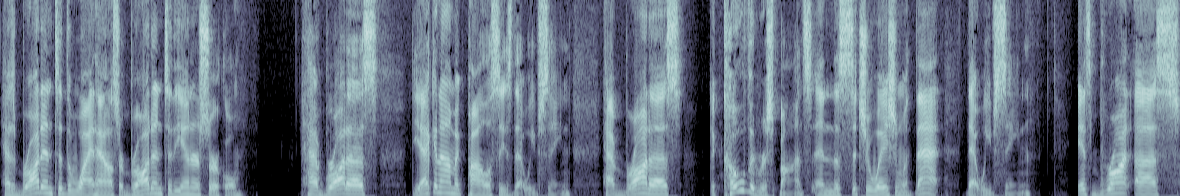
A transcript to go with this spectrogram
has brought into the White House or brought into the inner circle have brought us the economic policies that we've seen, have brought us the COVID response and the situation with that that we've seen. It's brought us,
